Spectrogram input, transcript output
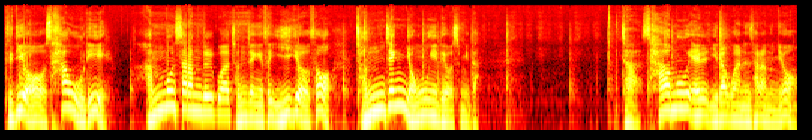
드디어 사울이 암몬 사람들과 전쟁에서 이겨서 전쟁 영웅이 되었습니다. 자, 사무엘이라고 하는 사람은요.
